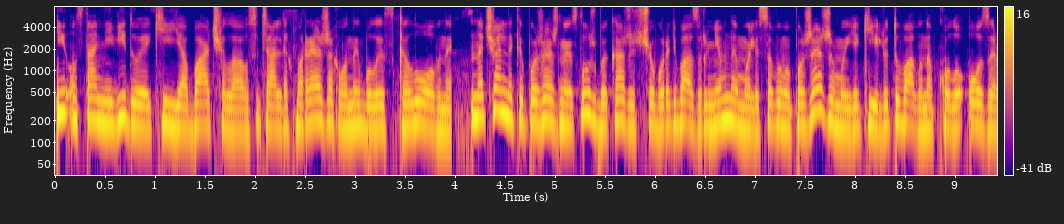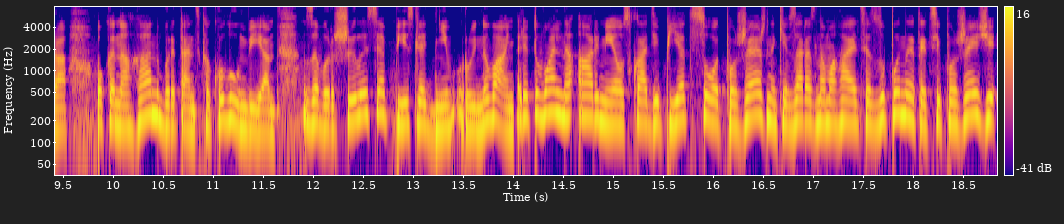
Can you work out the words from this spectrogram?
І останні відео, які я бачила у соціальних мережах, вони були з Келовни. Начальники пожежної служби кажуть, що боротьба з руйнівними лісовими пожежами, які лютували навколо озера Оканаган, Британська Колумбія, завершилася після днів руйнувань. Рятувальна армія у складі 500 пожежників зараз намагається зупинити ці пожежі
